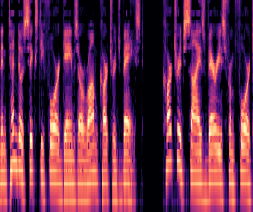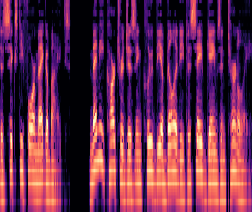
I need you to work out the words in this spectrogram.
Nintendo 64 games are ROM cartridge-based. Cartridge size varies from 4 to 64 megabytes. Many cartridges include the ability to save games internally.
